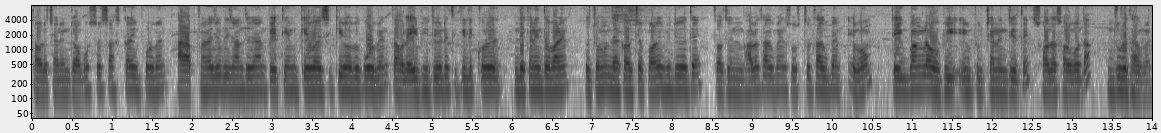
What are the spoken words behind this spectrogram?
তাহলে চ্যানেলটি অবশ্যই সাবস্ক্রাইব করবেন। আর আপনারা যদি জানতে চান পেটিএম কেওয়াইসি কীভাবে করবেন, তাহলে এই ভিডিওটিতে ক্লিক করে দেখে নিতে পারেন। তো চলুন, দেখা হচ্ছে পরের ভিডিওতে। ততদিন ভালো থাকবেন, সুস্থ থাকবেন এবং টেক বাংলা অভি ইউটিউব চ্যানেলটিতে সদা সর্বদা জুড়ে থাকবেন।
